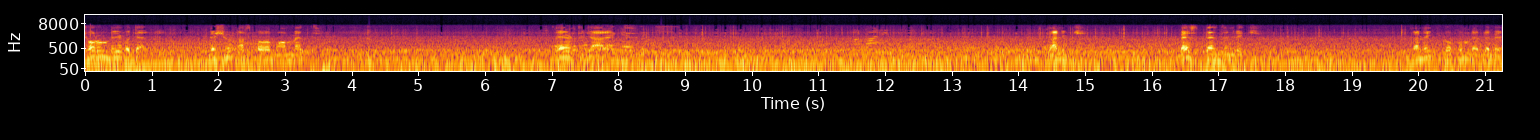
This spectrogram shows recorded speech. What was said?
Çorum Büyük Otel. Meşhur Aspava Muhammed. Ev ticaret. Geldik. Ganik. Best benzinlik. Ganik lokum leblebi.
